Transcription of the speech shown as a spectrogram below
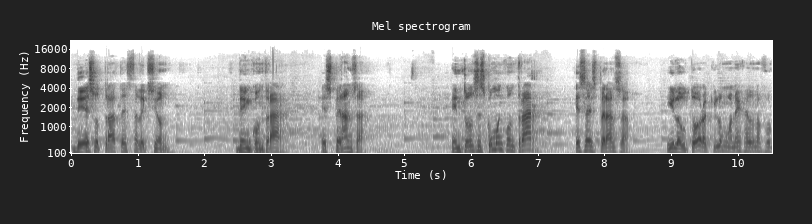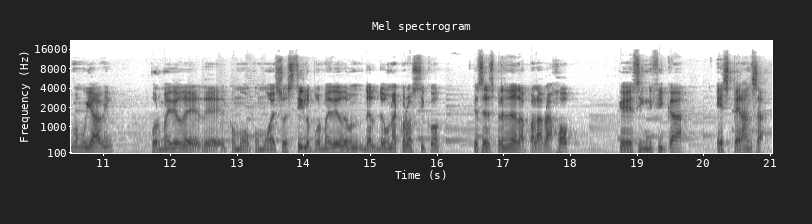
De eso trata esta lección, de encontrar esperanza. Entonces, ¿cómo encontrar esa esperanza? Y el autor aquí lo maneja de una forma muy hábil, por medio de, como, como es su estilo, por medio de un, de un acróstico que se desprende de la palabra hope significa esperanza.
